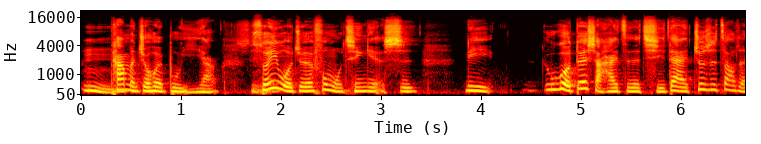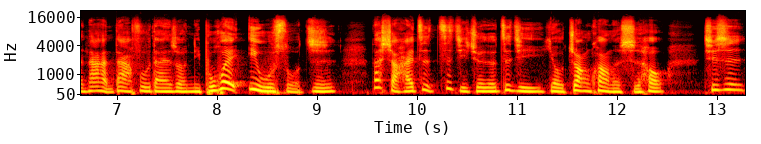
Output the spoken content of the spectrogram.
嗯，他们就会不一样。所以我觉得父母亲也是，你如果对小孩子的期待就是造成他很大负担的时候，你不会一无所知。那小孩子自己觉得自己有状况的时候，其实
